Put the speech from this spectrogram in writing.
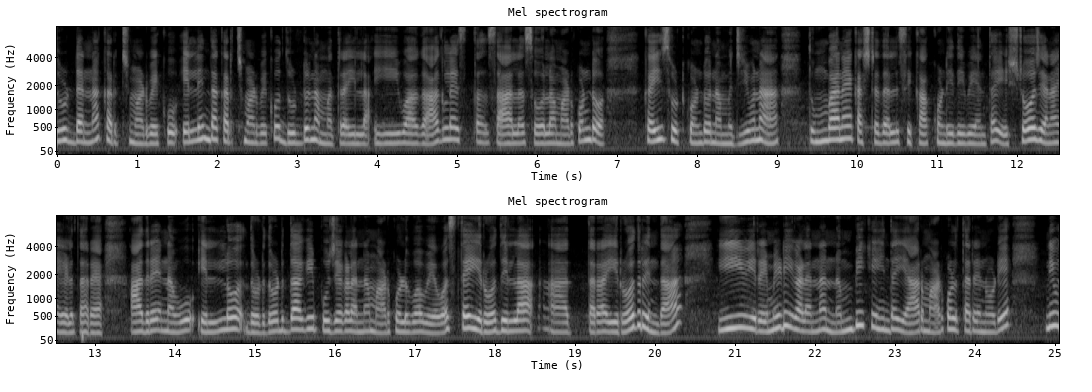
ದುಡ್ಡನ್ನು ಖರ್ಚು ಮಾಡಬೇಕು. ಎಲ್ಲಿಂದ ಖರ್ಚು ಮಾಡಬೇಕು? ದುಡ್ಡು ನಮ್ಮ ಹತ್ರ ಇಲ್ಲ. ಇವಾಗಲೇ ಸಾಲ ಸೋಲ ಮಾಡಿಕೊಂಡು ಕೈ ಸುಟ್ಕೊಂಡು ನಮ್ಮ ಜೀವನ ತುಂಬಾ ಕಷ್ಟದಲ್ಲಿ ಸಿಕ್ಕಾಕ್ಕೊಂಡಿದ್ದೀವಿ ಅಂತ ಎಷ್ಟೋ ಜನ ಹೇಳ್ತಾರೆ. ಆದರೆ ನಾವು ಎಲ್ಲೋ ದೊಡ್ಡ ದೊಡ್ಡದಾಗಿ ಪೂಜೆಗಳನ್ನು ಮಾಡಿಕೊಳ್ಳುವ ವ್ಯವಸ್ಥೆ ಇರೋದಿಲ್ಲ. ಥರ ಇರೋದರಿಂದ ಈ ರೆಮಿಡಿಗಳನ್ನು ನಂಬಿಕೆಯಿಂದ ಯಾರು ಮಾಡ್ಕೊಳ್ತಾರೆ ನೋಡಿ, ನೀವು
